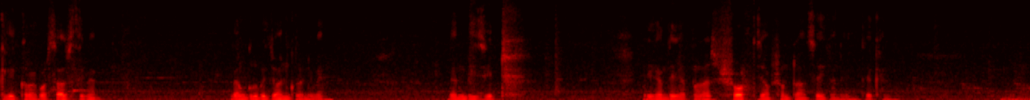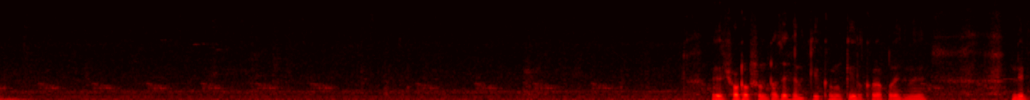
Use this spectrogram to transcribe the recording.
ক্লিক করার পর সার্চ দিবেন। দেন গ্রুপে জয়েন করে নেবেন। দেন ভিজিট এখান থেকে আপনারা শর্ট যে অপশনটা আছে এখানে দেখেন। এই শর্ট অপশনটা আছে, এখানে ক্লিক করুন। ক্লিক করার পর এখানে নেট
